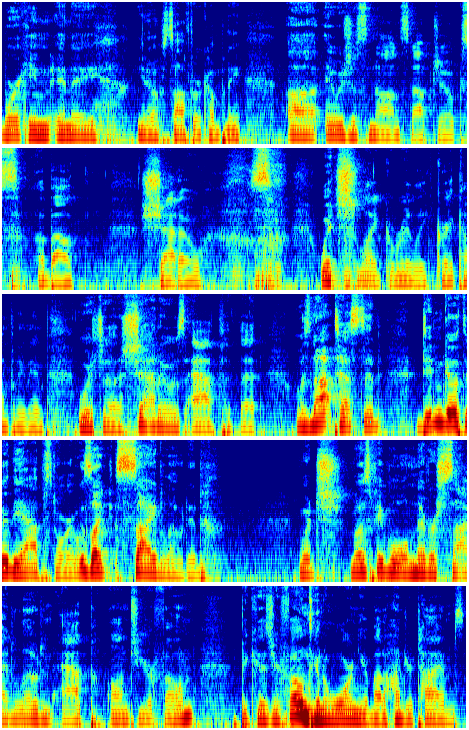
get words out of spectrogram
working in a you know software company, uh, it was just nonstop jokes about Shadow, which like really great company name, which uh, Shadow's app that was not tested, didn't go through the app store. It was like side loaded, which most people will never side load an app onto your phone because your phone's going to warn you about a hundred times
